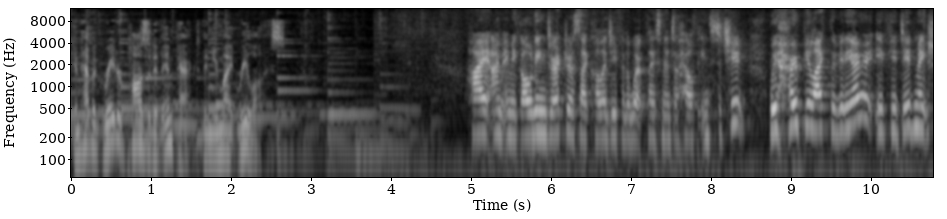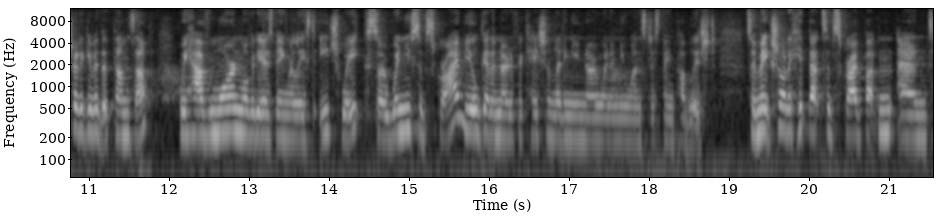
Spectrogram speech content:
can have a greater positive impact than you might realize. Hi, I'm Emmy Golding, Director of Psychology for the Workplace Mental Health Institute. We hope you liked the video. If you did, make sure to give it the thumbs up. We have more and more videos being released each week, so when you subscribe, you'll get a notification letting you know when a new one's just been published. So make sure to hit that subscribe button and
